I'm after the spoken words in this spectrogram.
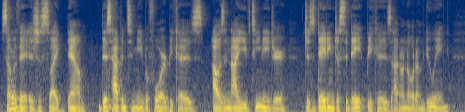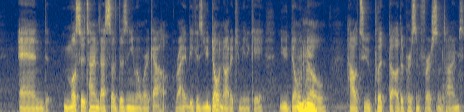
Some of it is just like, damn, this happened to me before because I was a naive teenager just dating just to date because I don't know what I'm doing. And most of the time, that stuff doesn't even work out, right? Because you don't know how to communicate. You don't Mhm. know how to put the other person first sometimes.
